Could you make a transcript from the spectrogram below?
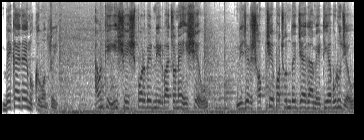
বেকায়দায় মুখ্যমন্ত্রী। এমনকি শেষ পর্বের নির্বাচনে এসেও নিজের সবচেয়ে পছন্দের জায়গা মেটিয়া বুরুজেও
